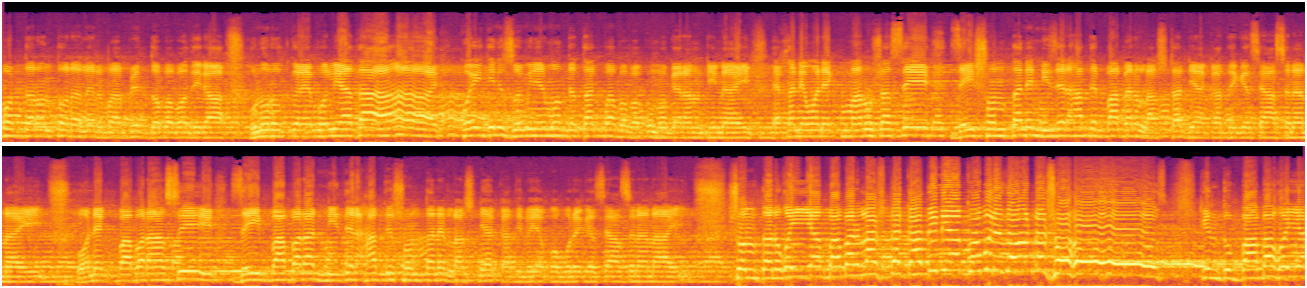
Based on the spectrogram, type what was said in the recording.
পর্দার অন্তরালের মা, বৃদ্ধ বাবাদিরা, অনুরোধ করে বলিয়া দায় কয়েকদিন জমিনের মধ্যে থাকবা বাবা, কোনো গ্যারান্টি নাই। এখানে অনেক মানুষ আছে, যেই সন্তানে নিজের হাতে বাবার লাশটা নিয়ে কাঁদে গেছে আসে না নাই? অনেক বাবারা আছে, যেই বাবারা নিজের হাতে সন্তানের লাশ নিয়ে কাঁদি লইয়া কবরে গেছে আসে না নাই? সন্তান হইয়া বাবার লাশটা কাঁদি নিয়ে কবরে যাওয়াটা সহজ, কিন্তু বাবা হইয়া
